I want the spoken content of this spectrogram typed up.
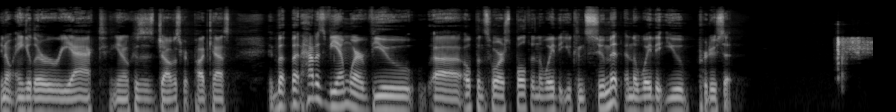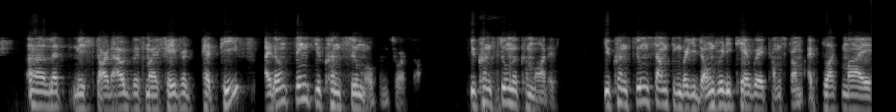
you know, Angular, React, you know, because it's a JavaScript podcast. But but how does VMware view uh, open source, both in the way that you consume it and the way that you produce it? Uh, let me start out with my favorite pet peeve. I don't think you consume open source. You consume a commodity. You consume something where you don't really care where it comes from. I plug my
